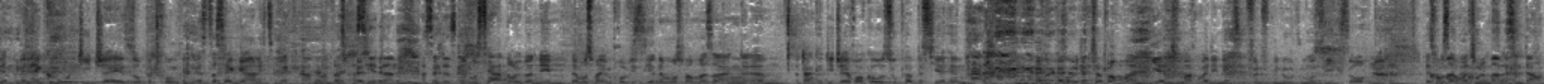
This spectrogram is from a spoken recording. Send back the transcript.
wenn, wenn, der Co-DJ so betrunken ist, dass er gar nichts mehr kann. Und was passiert dann? Wie passiert das? Dann muss der andere übernehmen. Da muss man improvisieren, da muss man mal sagen, ähm, danke DJ Rocco, super bis hierhin. Hol doch mal hier, ich mach mal die nächsten fünf Minuten Musik so. Ja. Das Komm muss mal, auch cool manchmal mal ein bisschen down.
